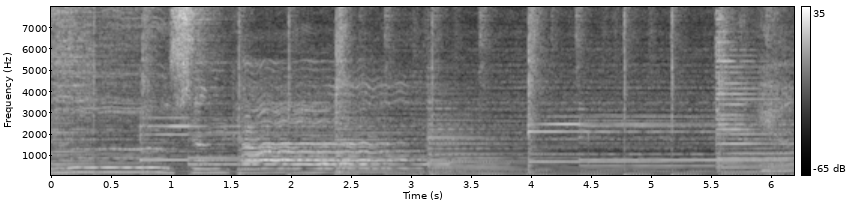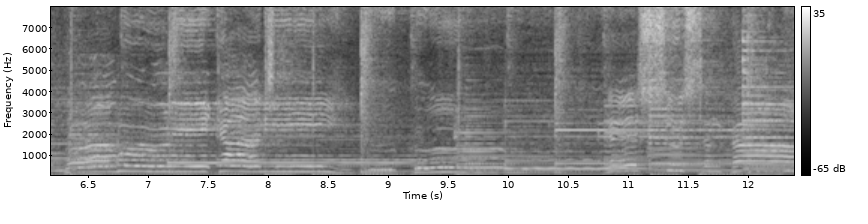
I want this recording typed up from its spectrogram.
Yesus Engkau. Yang memulihkan hidupku. Yesus Engkau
